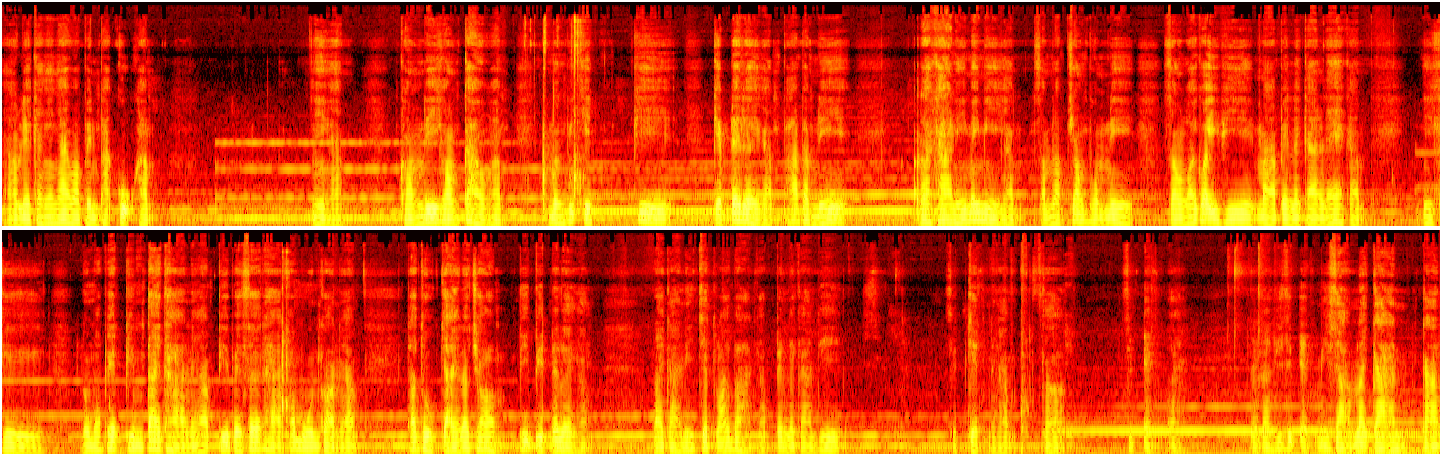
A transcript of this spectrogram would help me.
เอาเรียกกันง่ายๆว่าเป็นพระกุครับ นี่ครับ ของดีของเก่าครับ เมืองพิจิตรพี่เก็บได้เลยครับพระแบบนี้ราคานี้ไม่มีครับสำหรับช่องผมนี่ 200 กว่า EP มาเป็นรายการแรกครับ นี่คือหลวงพ่อเพชรพิมพ์ใต้ฐานนะครับ พี่ไปเสิร์ชหาข้อมูลก่อนครับ ถ้าถูกใจแล้วชอบพี่ปิดได้เลยครับ รายการนี้ 700 บาทครับ เป็นรายการที่ 17 นะครับ ก็ 11นะรายการที่ 11 มี 3 รายการ การ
